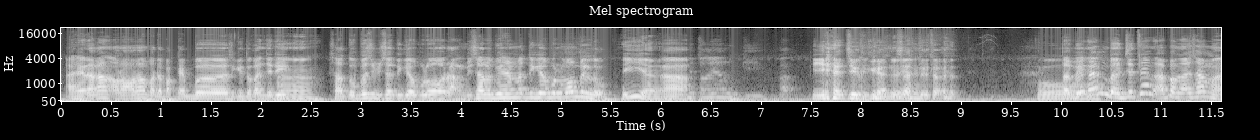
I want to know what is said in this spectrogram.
Akhirnya kan orang-orang pada pakai bus gitu kan, jadi Heeh. satu bus bisa 30 orang, bisa lebih hemat 30 mobil tuh. iya. Nah, Ini tolnya rugi pak. iya juga, juga ya. satu tol. Oh. Tapi kan budgetnya apa nggak sama?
